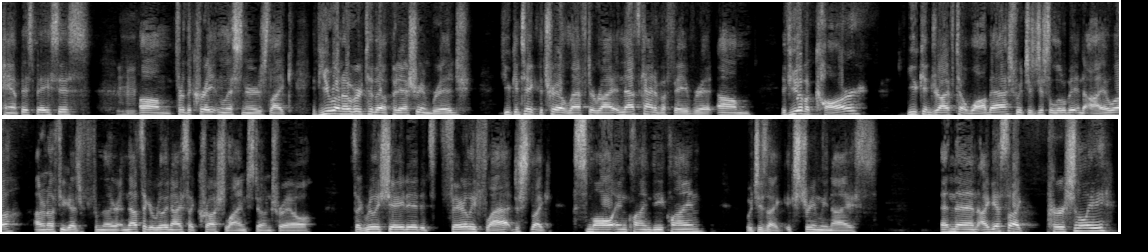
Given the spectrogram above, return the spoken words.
campus basis, um, for the Creighton listeners, like if you run over to the pedestrian bridge, you can take the trail left or right, and that's kind of a favorite. Um, if you have a car, you can drive to Wabash, which is just a little bit into Iowa. I don't know if you guys are familiar, and that's like a really nice like crushed limestone trail. It's like really shaded. It's fairly flat, just like small incline decline, which is like extremely nice. And then I guess like personally,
